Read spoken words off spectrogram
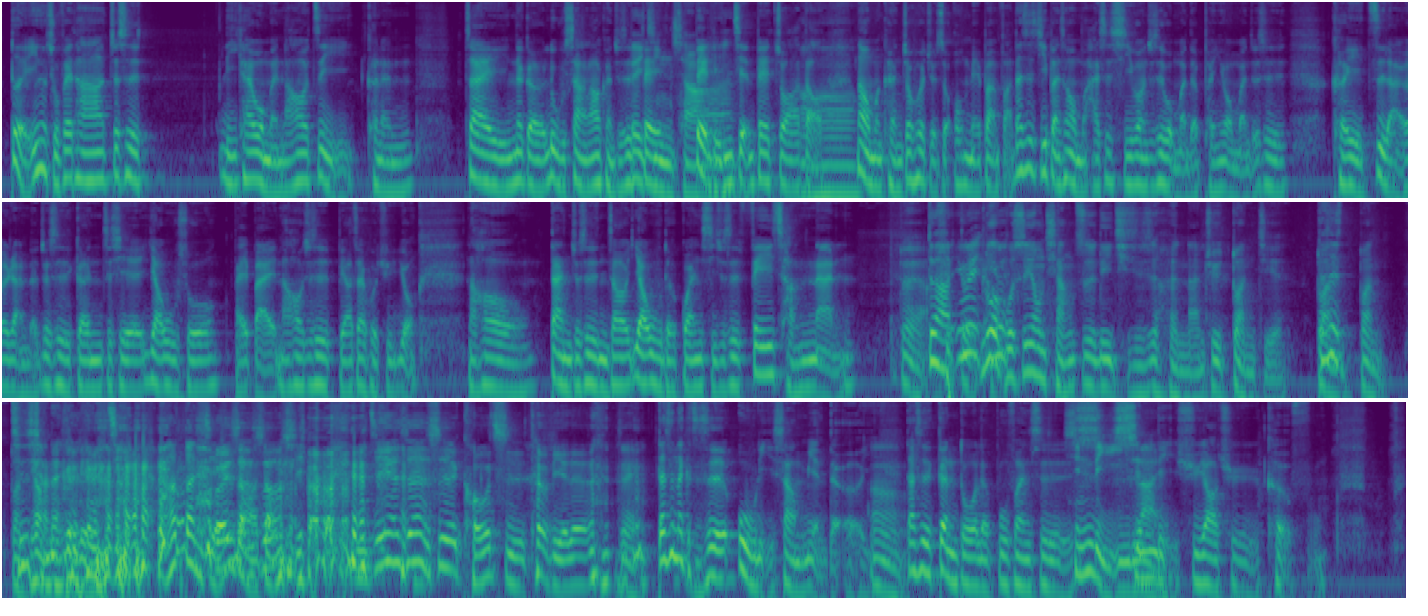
对，因为除非他就是离开我们，然后自己可能。在那个路上，然后可能就是被被临检被抓到，那我们可能就会觉得说哦没办法，但是基本上我们还是希望就是我们的朋友们就是可以自然而然的，就是跟这些药物说拜拜，然后就是不要再回去用，然后但就是你知道药物的关系就是非常难，对啊，对啊，因为如果不是用强制力，其实是很难去断绝断断。其实那个连接，然后断 节是什么东西？你今天真的是口齿特别的，对。但是那个只是物理上面的而已，嗯。但是更多的部分是心理心理需要去克服，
